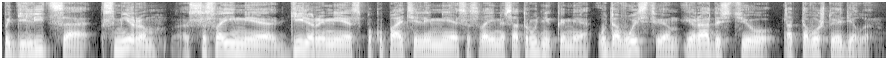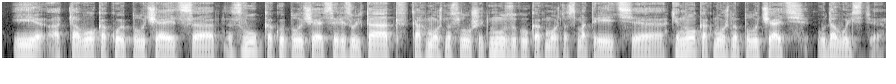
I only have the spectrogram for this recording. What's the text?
поделиться с миром, со своими дилерами, с покупателями, со своими сотрудниками удовольствием и радостью от того, что я делаю и от того, какой получается звук, какой получается результат, как можно слушать музыку, как можно смотреть э, кино, как можно получать удовольствие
